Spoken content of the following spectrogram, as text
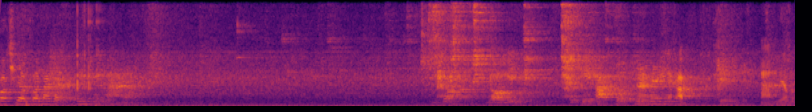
ก็เชื่อมก็น่าจะไม่มีปัญหานะนี่ก็รอเองโอเคครับจบที่แค่นี้นะครับโอเคอะ เยี่ยมเลย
